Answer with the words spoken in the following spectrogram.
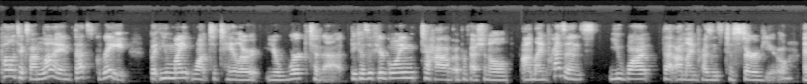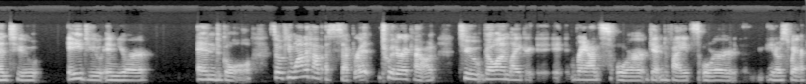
politics online, that's great but you might want to tailor your work to that. Because if you're going to have a professional online presence, you want that online presence to serve you and to aid you in your end goal. So if you want to have a separate Twitter account to go on like rants or get into fights or you know swear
